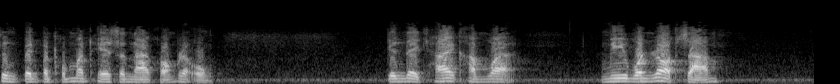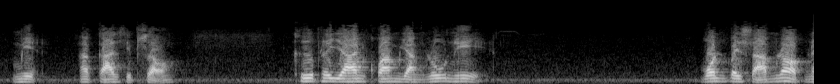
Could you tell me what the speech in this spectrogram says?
ซึ่งเป็นปฐมเทศนาของพระองค์ จึงได้ใช้คำว่ามีวนรอบสามมีอาการสิบสอง คือพระยานความอย่างรู้นี้ วนไปสามรอบใน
